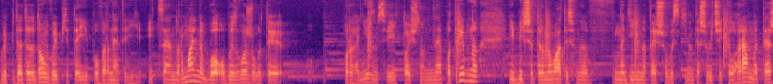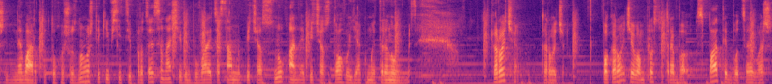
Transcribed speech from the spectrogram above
ви підете додому, вип'єте і повернете її. І це нормально, бо обезвожувати організм свій точно не потрібно. І більше тренуватись в надії на те, що ви скинете швидше кілограми, теж не варто. Тому що знову ж таки всі ці процеси наші відбуваються саме під час сну, а не під час того, як ми тренуємось. Коротше, коротше, покоротше, вам просто треба спати, бо це ваш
